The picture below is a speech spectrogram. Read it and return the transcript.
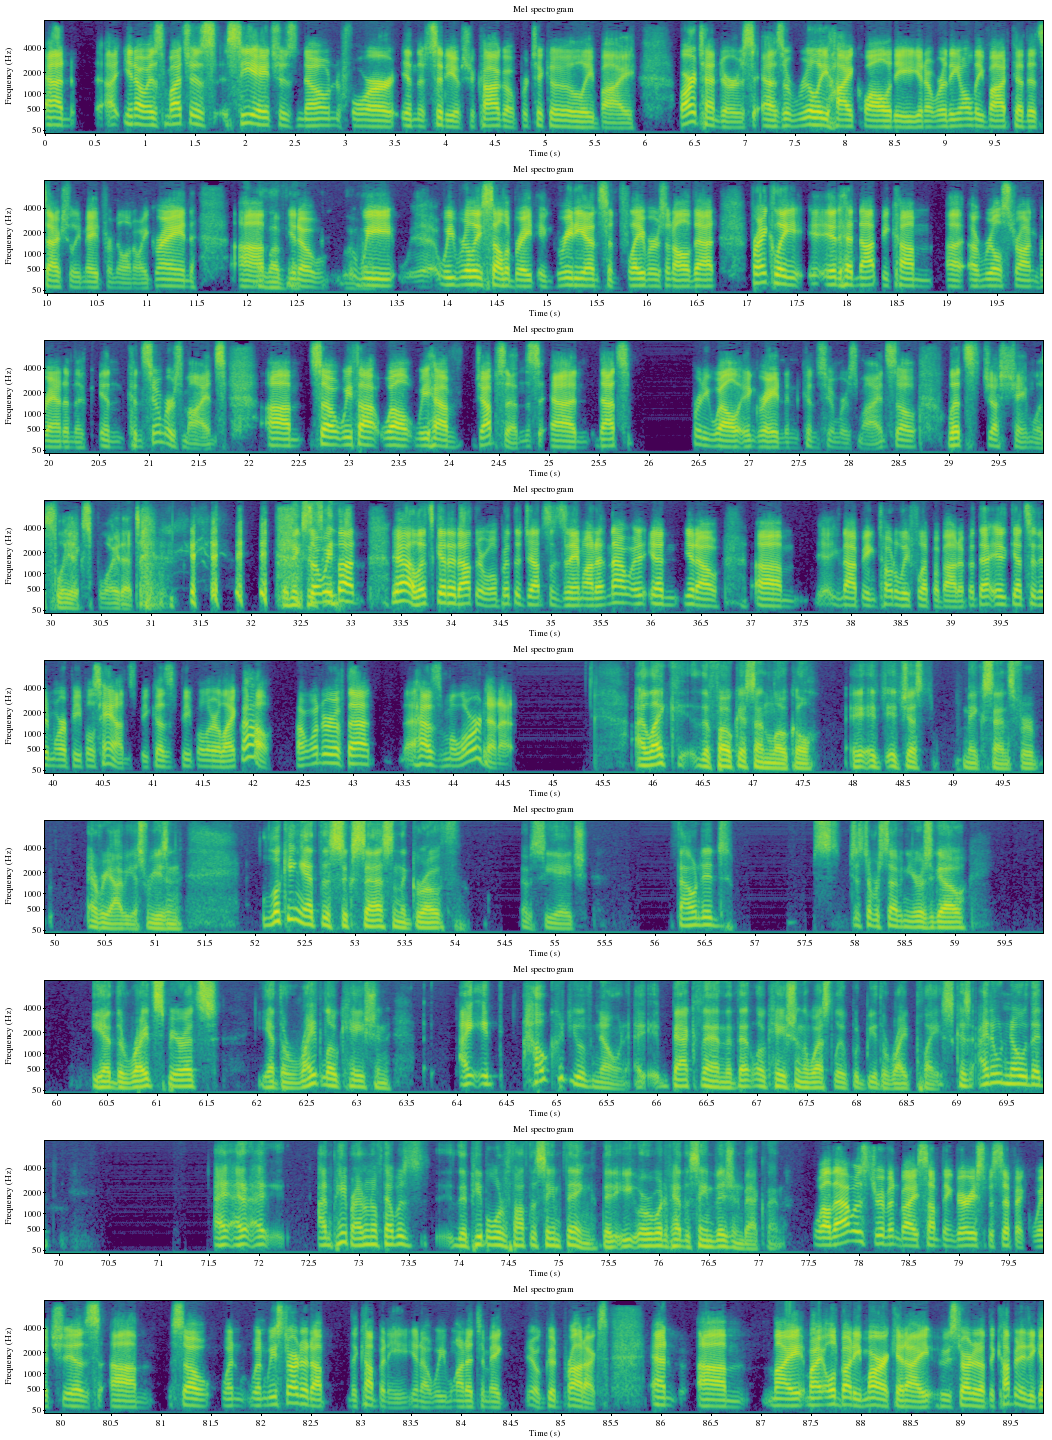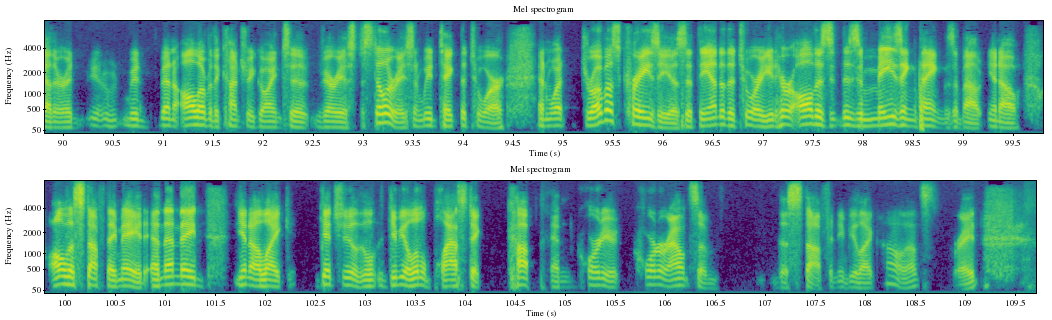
And uh, you know, as much as CH is known for in the city of Chicago, particularly by bartenders as a really high quality. You know, we're the only vodka that's actually made from Illinois grain. Um, you know, we we really celebrate ingredients and flavors and all of that. Frankly, it had not become a, a real strong brand in the in consumers' minds. Um, so we thought, well, we have Jeppson's, and that's pretty well ingrained in consumers' minds. So let's just shamelessly exploit it. so we thought, yeah, let's get it out there. We'll put the Jeppson's name on it, and that, and you know, um, not being totally flip about it, but that it gets it in more people's hands because people are like, oh, I wonder if that has Malort in it. I like the focus on local. It, it just makes sense for every obvious reason. Looking at the success and the growth of CH, founded just over seven years ago, you had the right spirits you had the right location. I it how could you have known uh, back then that that location in the West Loop would be the right place? Because I don't know that. I, I, I, on paper, I don't know if that was that people would have thought the same thing that or would have had the same vision back then. Well, that was driven by something very specific, which is um, so when when we started up the company, you know, we wanted to make you know good products, and um, my my old buddy Mark and I, who started up the company together, and you know, we'd been all over the country going to various distilleries, and we'd take the tour. And what drove us crazy is at the end of the tour, you'd hear all this these amazing things about you know all the stuff they made, and then they'd you know like get you give you a little plastic cup and quarter quarter ounce of this stuff, and you'd be like, oh, that's great.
